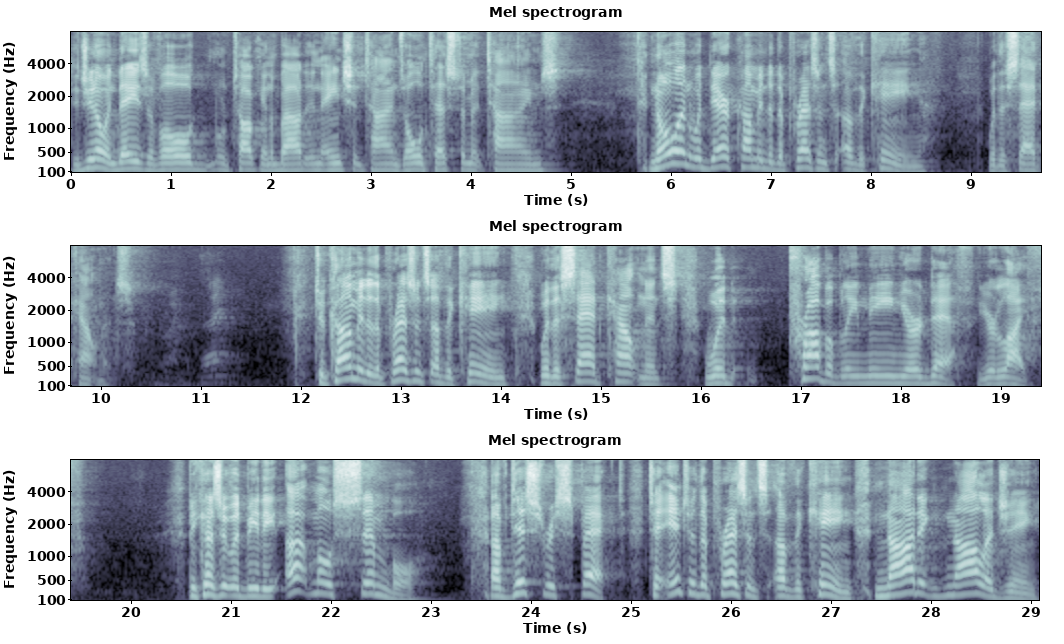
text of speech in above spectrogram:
Did you know in days of old, we're talking about in ancient times, Old Testament times, no one would dare come into the presence of the king with a sad countenance. To come into the presence of the king with a sad countenance would probably mean your death, your life, because it would be the utmost symbol of disrespect to enter the presence of the king, not acknowledging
